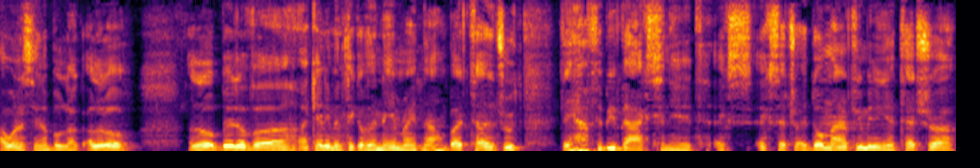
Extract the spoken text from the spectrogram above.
I wouldn't say a bulldog. A little, a little bit of a. I can't even think of the name right now. But tell the truth, they have to be vaccinated, etc. It don't matter if you're meeting a tetra,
